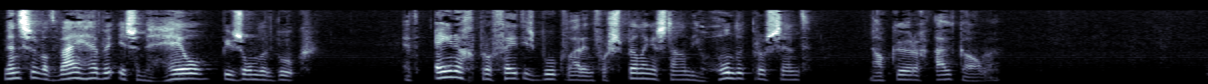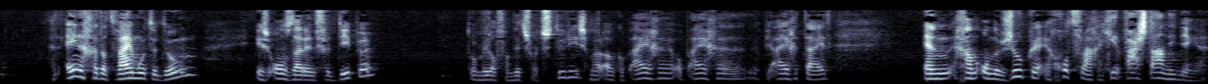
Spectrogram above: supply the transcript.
Mensen, wat wij hebben is een heel bijzonder boek. Het enige profetisch boek waarin voorspellingen staan die 100% nauwkeurig uitkomen. Het enige dat wij moeten doen, is ons daarin verdiepen, door middel van dit soort studies, maar ook op, eigen, op, eigen, op je eigen tijd. En gaan onderzoeken en God vragen, hier, waar staan die dingen?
